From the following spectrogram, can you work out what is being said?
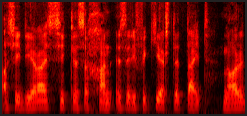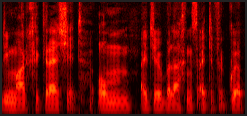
as jy deur daai siklusse gaan, is dit die verkeerste tyd nadat die mark gekrash het om uit jou beleggings uit te verkoop.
